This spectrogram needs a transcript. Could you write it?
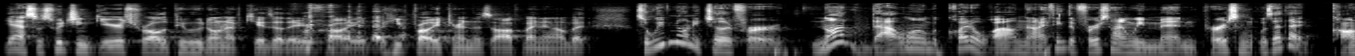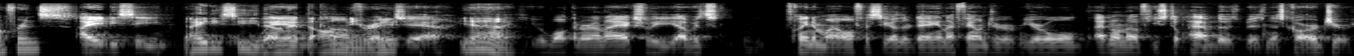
Yeah, so switching gears for all the people who don't have kids out there, you probably you've probably turned this off by now. But so we've known each other for not that long, but quite a while now. I think the first time we met in person was at that conference, IADC. IADC down at the Omni, right? conference, Yeah. Yeah. You were walking around. I actually, I was cleaning my office the other day and I found your, your old, I don't know if you still have those business cards, your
